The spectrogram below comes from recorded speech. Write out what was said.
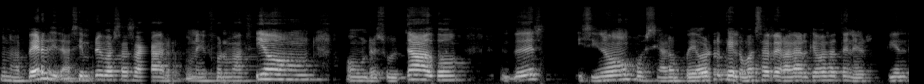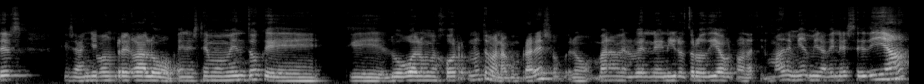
una pérdida. Siempre vas a sacar una información o un resultado. Entonces, y si no, pues a lo peor que lo vas a regalar, ¿qué vas a tener? Clientes que se han llevado un regalo en este momento que, que luego a lo mejor no te van a comprar eso, pero van a venir otro día porque van a decir, madre mía, mira, viene ese día,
